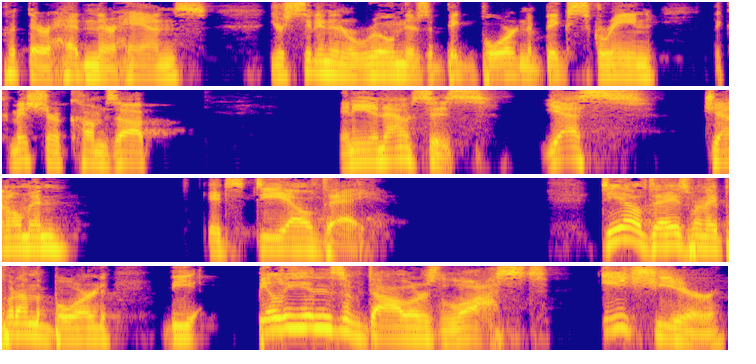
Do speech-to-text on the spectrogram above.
put their head in their hands. You're sitting in a room, there's a big board and a big screen. The commissioner comes up and he announces, yes, gentlemen, it's DL day. DL day is when they put on the board the billions of dollars lost each year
